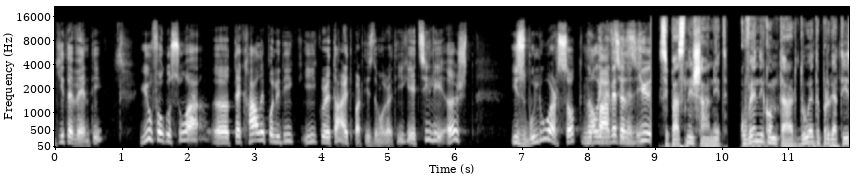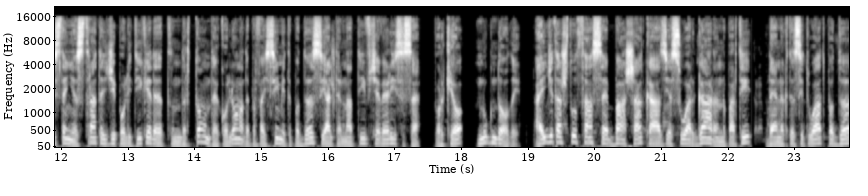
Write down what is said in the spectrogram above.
gjithë eventi, iu fokusua tek halli politik i kryetarit të Partisë Demokratike, i cili është i zbuluar sot në paaftësinë e tij. Sipas Nishanit, Kuvendi Kombëtar duhet të përgatiste një strategji politike dhe të ndërtonte kolonat e përfaqësimit të PD si alternativë qeverisëse. por kjo nuk ndodhi. Ai gjithashtu tha se Basha ka asgjësuar garën në parti dhe në këtë situatë PD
